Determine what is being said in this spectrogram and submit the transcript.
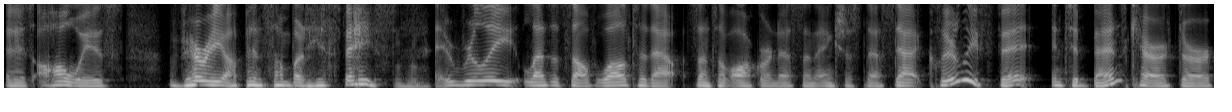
and it's always very up in somebody's face. Mm-hmm. It really lends itself well to that sense of awkwardness and anxiousness that clearly fit into Ben's character,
